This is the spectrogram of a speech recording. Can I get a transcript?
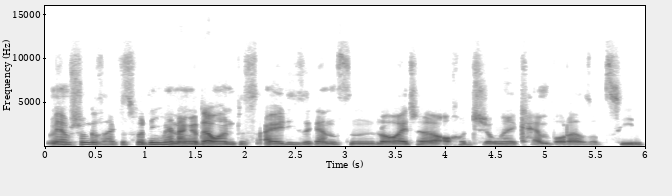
Und wir haben schon gesagt, es wird nicht mehr lange dauern, bis all diese ganzen Leute auch ins Dschungelcamp oder so ziehen.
